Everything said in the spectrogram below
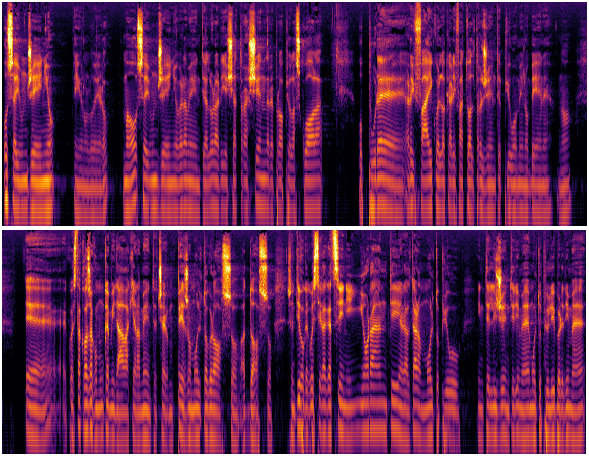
o sei un genio, e io non lo ero, ma o sei un genio veramente, allora riesci a trascendere proprio la scuola oppure rifai quello che ha rifatto altra gente più o meno bene, no? E questa cosa comunque mi dava chiaramente, c'era un peso molto grosso addosso. Sentivo che questi ragazzini ignoranti in realtà erano molto più intelligenti di me, molto più liberi di me,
